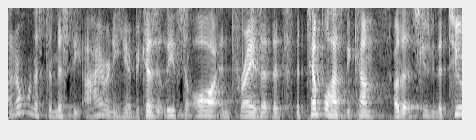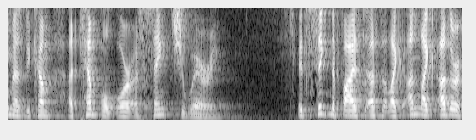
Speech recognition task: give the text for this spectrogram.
I don't want us to miss the irony here because it leads to awe and praise that the, the temple has become, or the, excuse me, the tomb has become a temple or a sanctuary. It signifies to us that, like unlike other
